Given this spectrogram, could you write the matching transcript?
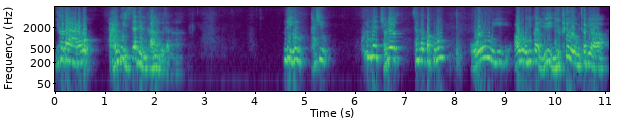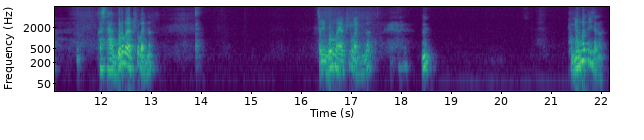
이거다라고 알고 있어야 되는 가능한 거잖아. 근데 이걸 다시, 그런데 전혀 생각 밖으로, 오, 이, 알고 보니까 이, 이렇게 엉터리야. 가서 다 물어봐야 할 필요가 있나? 잠이 물어봐야 할 필요가 있는가? 응? 분명 것들이잖아.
